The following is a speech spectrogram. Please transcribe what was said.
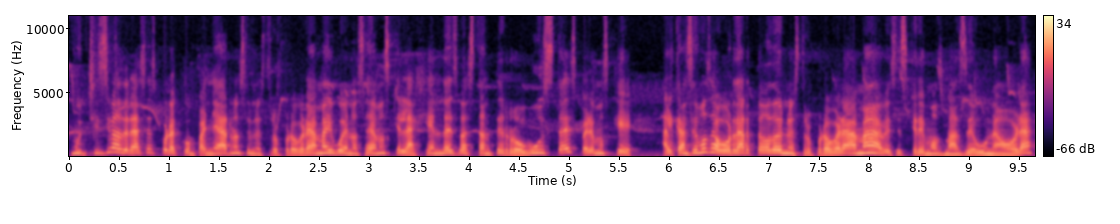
Muchísimas gracias por acompañarnos en nuestro programa y bueno, sabemos que la agenda es bastante robusta, esperemos que alcancemos a abordar todo en nuestro programa, a veces queremos más de una hora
